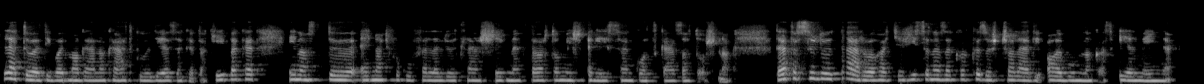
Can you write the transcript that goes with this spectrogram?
letölti, vagy magának átküldi ezeket a képeket, én azt egy nagyfokú felelőtlenségnek tartom, és egészen kockázatosnak. Tehát a szülő tárolhatja, hiszen ezek a közös családi albumnak, az élménynek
